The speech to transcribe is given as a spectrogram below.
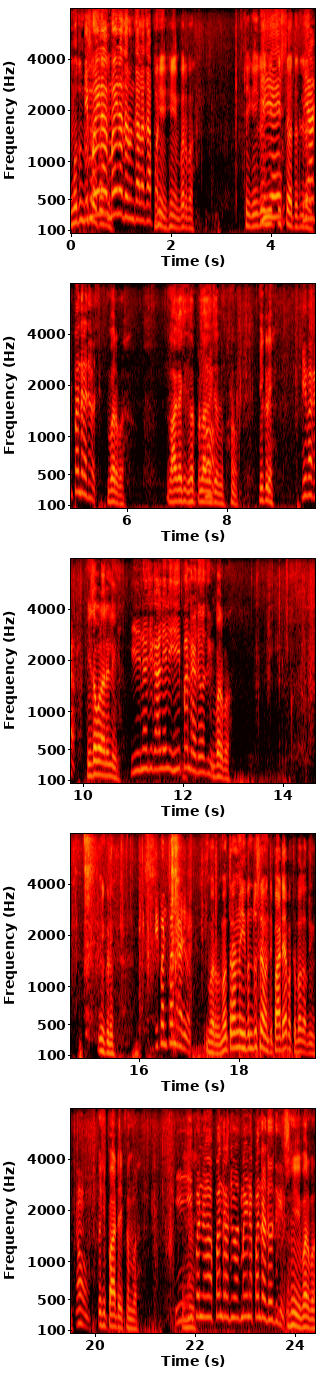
मधून ही दुसरं महिना महिना धरून चालायचं आपण. हे हे बरोबर ठीक आहे इकडे ही ही आहे- किस्त ही आठ पंधरा दिवस. बरोबर लागायची भरपूर लागायची अजून. हो. इकडे. ही बघा. ही जवळ आलेली ही नजीक आलेली ही पंधरा दिवस बरोबर इकडे. ही पण पंधरा दिवस. बरोबर मित्रांनो ही पण दुसऱ्या म्हणते पाट आहे फक्त बघा तुम्ही. हो. कशी पाट आहे एक नंबर. ही ही पण पंधरा दिवस महिना पंधरा दिवस घेईल ही बरोबर.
